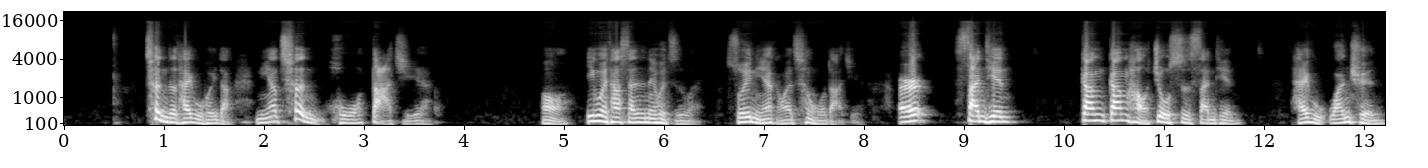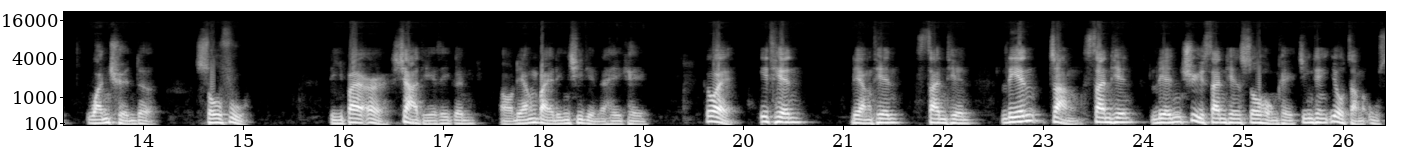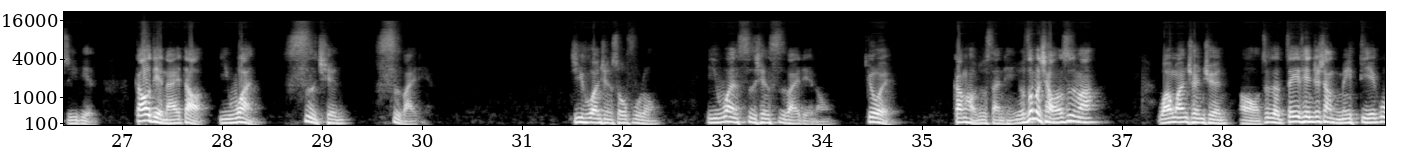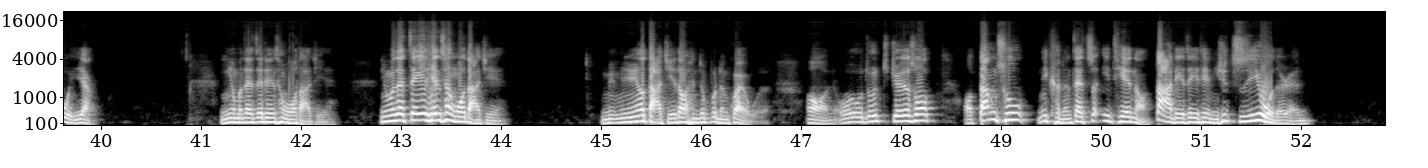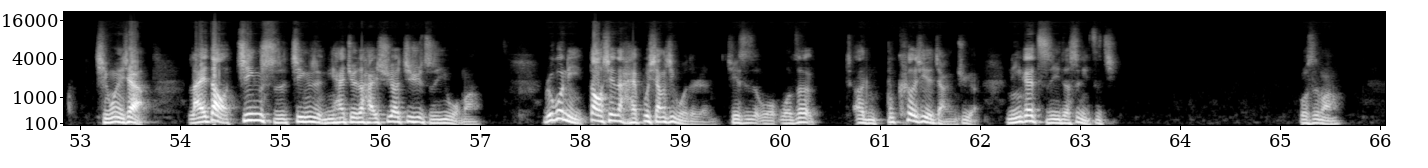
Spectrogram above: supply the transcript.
趁着台股回档，你要趁火打劫啊！哦，因为它三日内会止稳，所以你要赶快趁火打劫。而三天刚刚好就是三天，台股完全完全的收复礼拜二下跌这根哦两百零七点的黑 K。各位，一天、两天、三天连涨三天，连续三天收红 K，今天又涨了五十一点，高点来到一万四千四百点，几乎完全收复喽，一万四千四百点哦。各位，刚好就三天，有这么巧的事吗？完完全全哦，这个这一天就像没跌过一样。你有没有在这天趁火打劫？你有没有在这一天趁火打劫？你你没有打劫到，你就不能怪我了哦。我我都觉得说哦，当初你可能在这一天哦大跌这一天，你去质疑我的人，请问一下，来到今时今日，你还觉得还需要继续质疑我吗？如果你到现在还不相信我的人，其实我我这嗯不客气的讲一句啊，你应该质疑的是你自己。不是吗？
